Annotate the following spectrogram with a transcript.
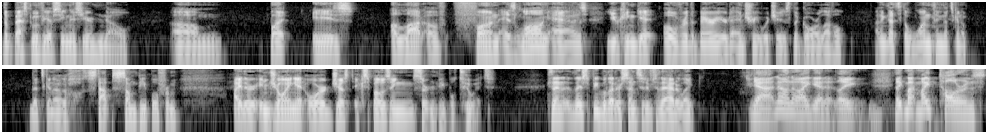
the best movie I've seen this year? No, um, but it is a lot of fun as long as you can get over the barrier to entry, which is the gore level. I think that's the one thing that's gonna that's gonna stop some people from either enjoying it or just exposing certain people to it. Because then there's people that are sensitive to that, or like, Yeah, no, no, I get it. Like, like my my tolerance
